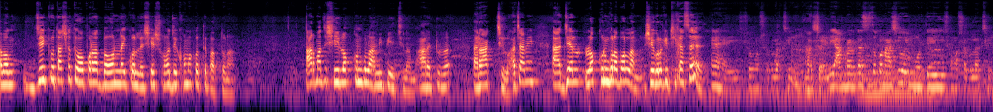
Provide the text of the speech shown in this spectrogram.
এবং যে কেউ তার সাথে অপরাধ বা অন্যায় করলে সে সহজে ক্ষমা করতে পারতো না তার মাঝে সেই লক্ষণগুলো আমি পেয়েছিলাম আর একটু রাগ ছিল। আচ্ছা আমি যে লক্ষণগুলো বললাম সেগুলো কি ঠিক আছে? হ্যাঁ হ্যাঁ এই সমস্যাগুলো ছিল। আচ্ছা। কাছে যখন আসি ওই মুহূর্তে এই সমস্যাগুলো ছিল।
